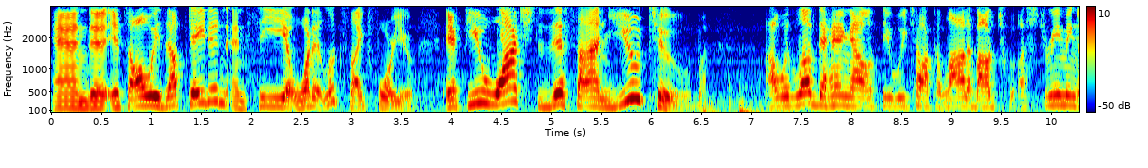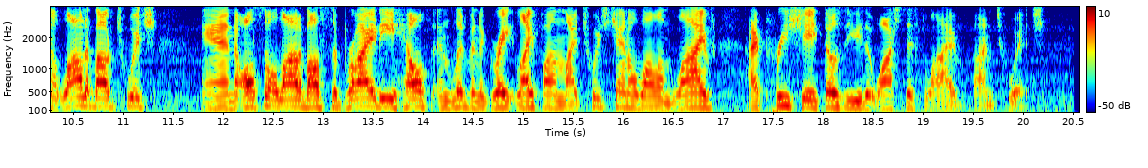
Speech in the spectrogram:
and uh, it's always updated and see what it looks like for you. If you watched this on YouTube, I would love to hang out with you. We talk a lot about uh, streaming, a lot about Twitch, and also a lot about sobriety, health, and living a great life on my Twitch channel while I'm live. I appreciate those of you that watch this live on Twitch.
